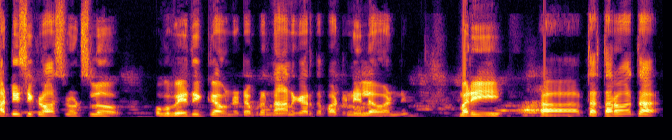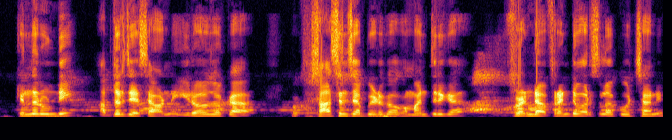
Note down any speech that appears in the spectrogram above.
ఆర్టీసీ క్రాస్ రోడ్స్లో ఒక వేదికగా ఉండేటప్పుడు నాన్నగారితో పాటు వెళ్ళేవాడిని. మరి తర్వాత కింద నుండి అబ్జర్వ్ చేసేవాడిని. ఈరోజు ఒక ఒక శాసనసభ్యుడిగా ఒక మంత్రిగా ఫ్రంట్ ఫ్రంట్ వరుసలో కూర్చొని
